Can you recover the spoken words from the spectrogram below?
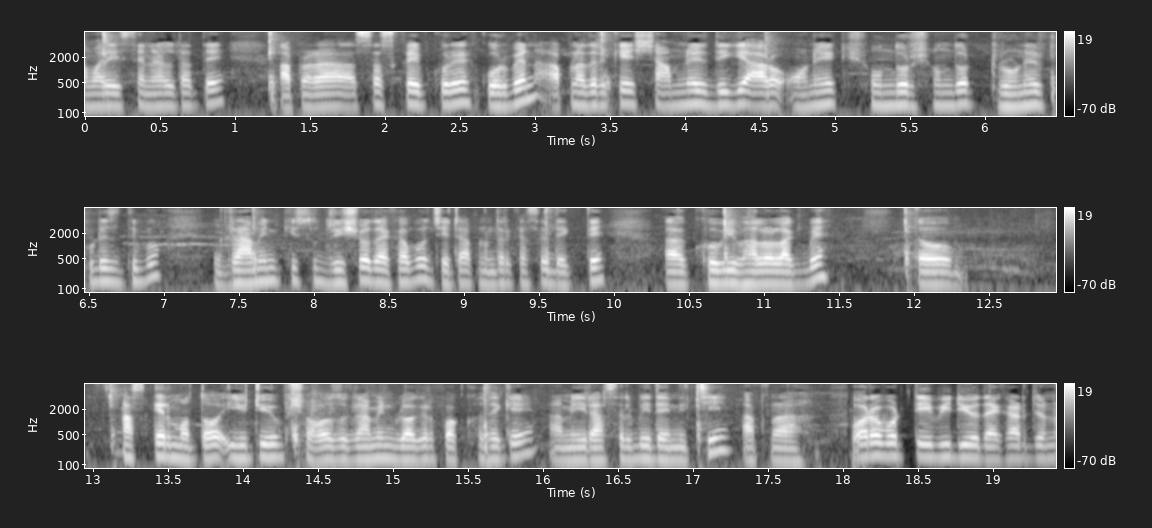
আমার এই চ্যানেলটাতে আপনারা সাবস্ক্রাইব করে করবেন। আপনাদেরকে সামনের দিকে আরও অনেক সুন্দর সুন্দর ড্রোনের ফুটেজ দিব। গ্রামীণ কিছু দৃশ্য দেখাবো, যেটা আপনাদের কাছে দেখতে খুবই ভালো লাগবে। তো আজকের মতো ইউটিউব সহজ গ্রামীণ ব্লগের পক্ষ থেকে আমি রাসেল বিদায় নিচ্ছি। আপনারা পরবর্তী ভিডিও দেখার জন্য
